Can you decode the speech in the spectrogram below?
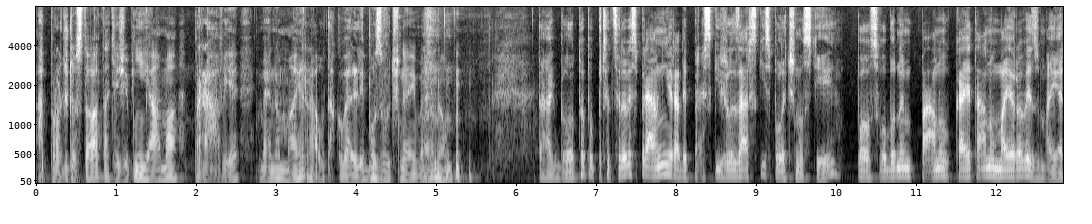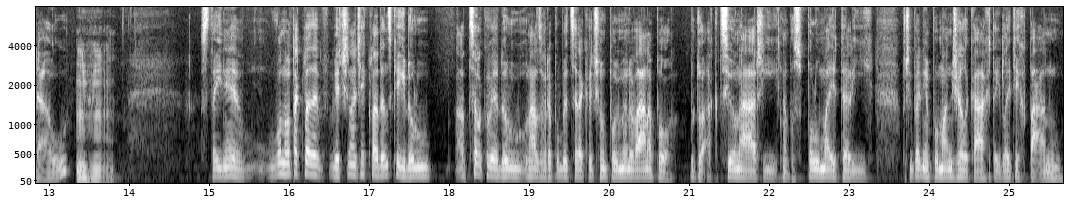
A proč dostala ta těžební jáma právě jméno Majrau, takové libozvučné jméno? tak bylo to po předsedovi správní rady Pražské železářské společnosti, po svobodném pánu Kajetánu Majerovi z Majerau. Mm-hmm Stejně, ono takhle většina těch kladenských dolů a celkově dolů u nás v republice tak většinou pojmenována po buď to akcionářích nebo spolumajitelích, případně po manželkách těchto těch pánů.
